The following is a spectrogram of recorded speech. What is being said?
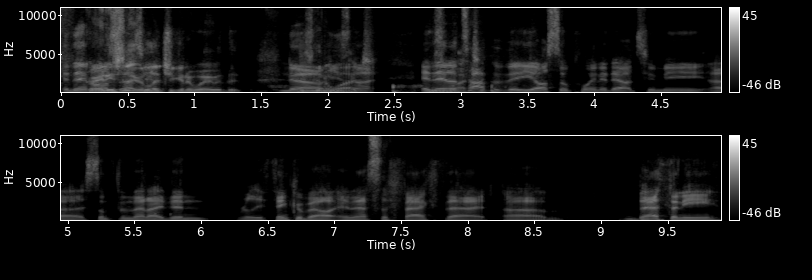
And then Brady's not gonna let you get away with it. No, he's, he's not. And he's then on top of it, he also pointed out to me uh, something that I didn't really think about, and that's the fact that um, Bethany,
